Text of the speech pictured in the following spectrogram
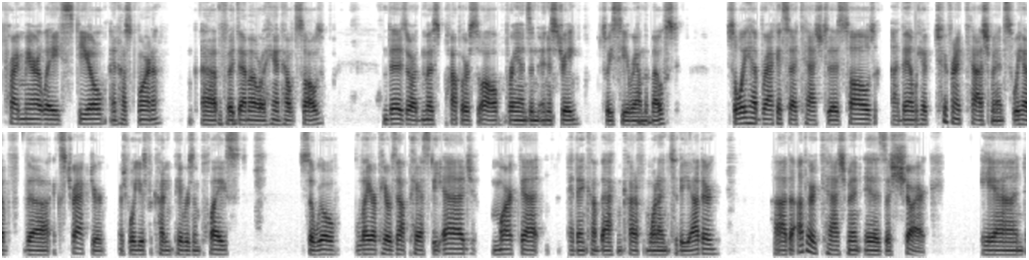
primarily Stihl and Husqvarna uh, okay. for the demo or handheld saws. Those are the most popular saw brands in the industry, so we see around the most. So we have brackets attached to those saws, and then we have two different attachments. We have the extractor, which we'll use for cutting pavers in place. So we'll lay our pavers out past the edge, mark that, and then come back and cut it from one end to the other. Uh, the other attachment is a shark, and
